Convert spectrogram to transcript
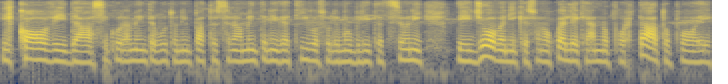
il Covid ha sicuramente avuto un impatto estremamente negativo sulle mobilitazioni dei giovani, che sono quelle che hanno portato poi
